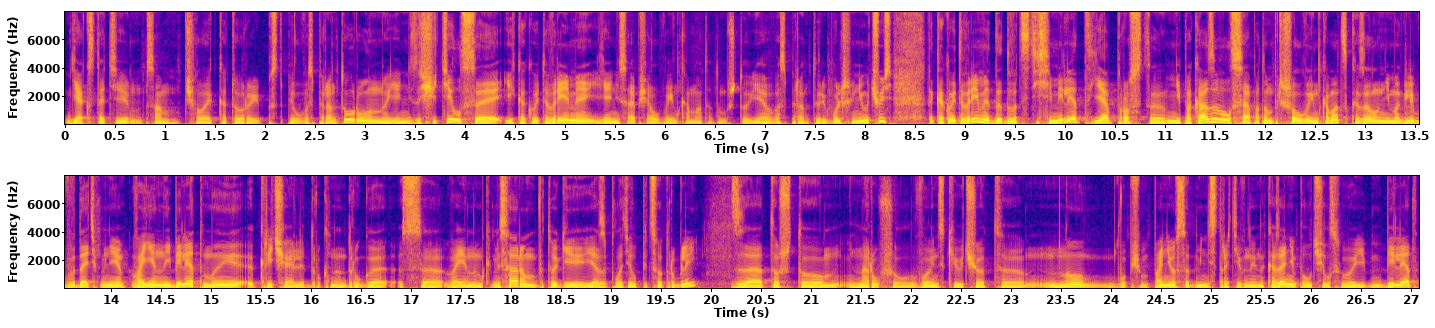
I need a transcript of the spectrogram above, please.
я, кстати, сам человек, который поступил в аспирантуру, но я не защитился, учился, и какое-то время я не сообщал военкомат о том, что я в аспирантуре больше не учусь. Какое-то время, до 27 лет, я просто не показывался, а потом пришел военкомат, сказал, не могли бы вы дать мне военный билет. Мы кричали друг на друга с военным комиссаром. В итоге я заплатил 500 рублей за то, что нарушил воинский учет. Но, в общем, понес административное наказание, получил свой билет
